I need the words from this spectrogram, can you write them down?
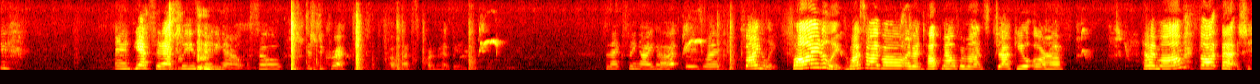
knit. And yes, it actually is fading out. So, just to correct you. Oh, that's part of a headband. The next thing I got is my finally, finally, Monster Eyeball I've been talking about for months, Draculaura. And my mom thought that she,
